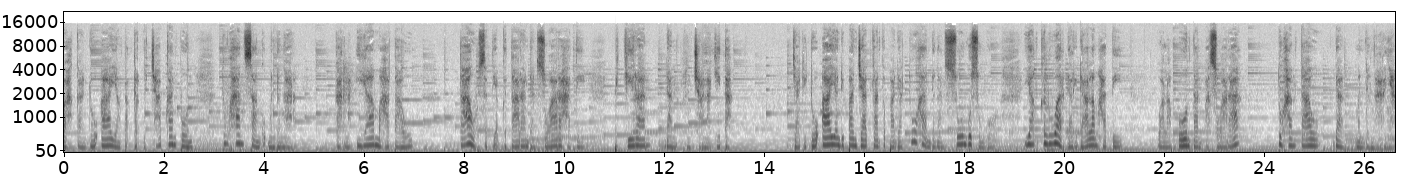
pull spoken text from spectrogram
Bahkan doa yang tak terucapkan pun Tuhan sanggup mendengar, karena Ia Maha Tahu, tahu setiap getaran dan suara hati, pikiran, dan rencana kita. Jadi, doa yang dipanjatkan kepada Tuhan dengan sungguh-sungguh yang keluar dari dalam hati, walaupun tanpa suara, Tuhan tahu dan mendengarnya.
